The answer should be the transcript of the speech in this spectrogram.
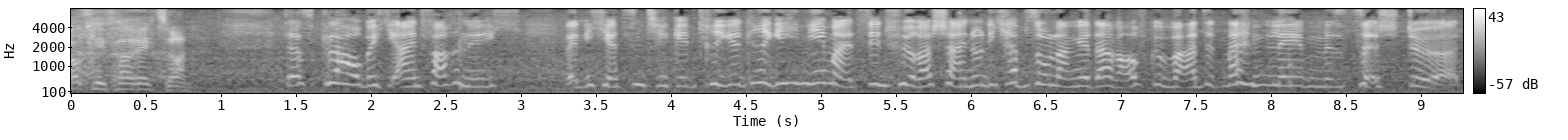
Okay, fahr rechts ran. Das glaube ich einfach nicht. Wenn ich jetzt ein Ticket kriege, kriege ich niemals den Führerschein und ich habe so lange darauf gewartet. Mein Leben ist zerstört.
